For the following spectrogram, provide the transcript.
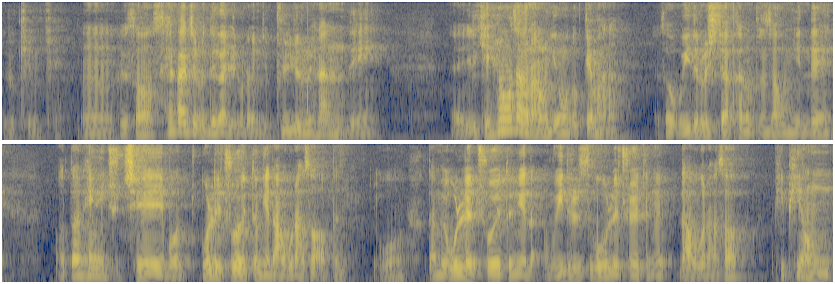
이렇게 이렇게. 음, 그래서 세 가지로 내가 일부러 이제 분류를 해놨는데 예, 이렇게 형용사가 나오는 경우도 꽤 많아. 그래서 with로 시작하는 분사구문인데 어떤 행위 주체 뭐 원래 주어였던 게 나오고 나서 up은 이거 그다음에 원래 주어였던 게 with를 쓰고 원래 주어였던 게 나오고 나서 pp형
